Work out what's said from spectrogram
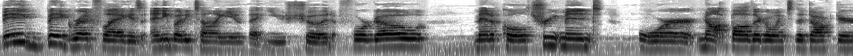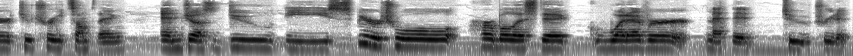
big, big red flag is anybody telling you that you should forego medical treatment or not bother going to the doctor to treat something and just do the spiritual, herbalistic, whatever method to treat it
